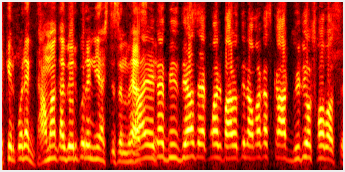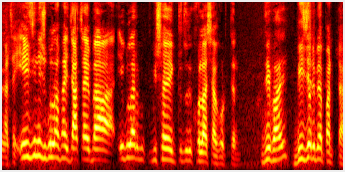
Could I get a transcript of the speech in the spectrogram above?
একের পর এক ধামাকা বের করে নিয়ে আসতেছেন ভাই ভাই এটা বীজ দেওয়া আছে এক মাস বারো দিন আমার কাছে কাঠ ভিডিও সব আছে। আচ্ছা এই জিনিসগুলা ভাই যাচাই বা এগুলার বিষয়ে একটু যদি খোলাসা করতেন। জি ভাই। বীজের ব্যাপারটা।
